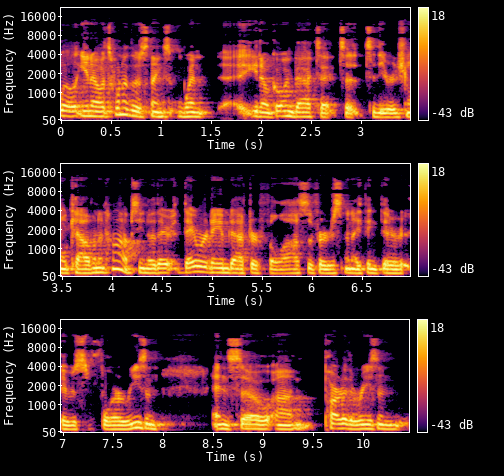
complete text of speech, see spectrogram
Well, you know, it's one of those things when, you know, going back to, to, to, the original Calvin and Hobbes, you know, they they were named after philosophers, and I think there it was for a reason. And so, um, part of the reason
